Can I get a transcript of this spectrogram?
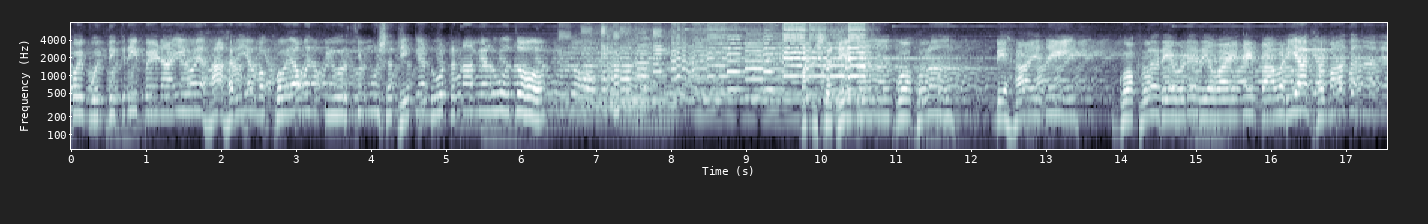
કોઈ બુદ્ધિકરી પૈણાઈ હોય, હા, હરિય વખોયાવન પ્યોરથી કે ડોટ ના મેલું તો. ગોખલ, બેહાય નહીં. ગોખલ રેવડે રેવાય નહીં બાવડિયા ખમાત ના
